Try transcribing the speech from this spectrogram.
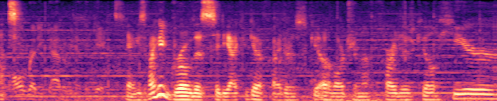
can't. are already gathering at the gates. Yeah, because if I could grow this city, I could get a fighters, get a large enough fighters guild here.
